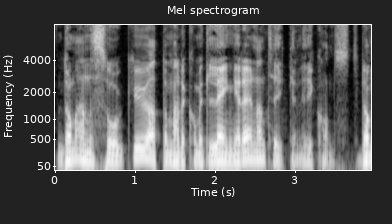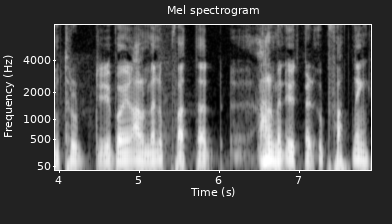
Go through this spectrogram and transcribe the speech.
De ansåg ju att de hade kommit längre än antiken i konst. De trodde, det var ju en allmän uppfattad, allmän utbredd uppfattning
